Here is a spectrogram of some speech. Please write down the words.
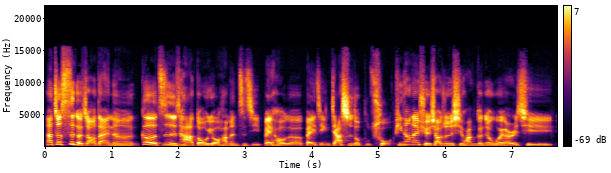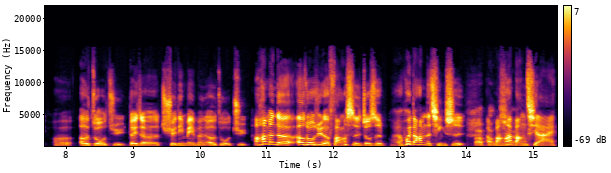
那这四个招待呢，各自他都有他们自己背后的背景，家世都不错。平常在学校就是喜欢跟着威尔一起呃恶作剧，对着学弟妹们恶作剧。然后他们的恶作剧的方式就是会到他们的寝室，把他绑起来，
